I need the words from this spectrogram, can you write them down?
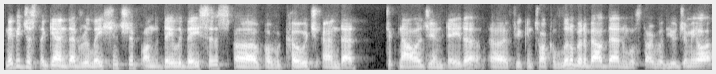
Maybe just again that relationship on the daily basis of, of a coach and that technology and data. Uh, if you can talk a little bit about that, and we'll start with you, Jamillah.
